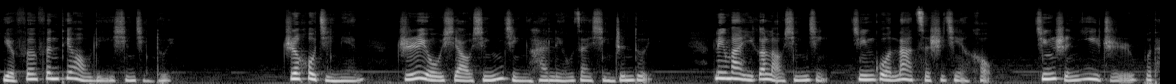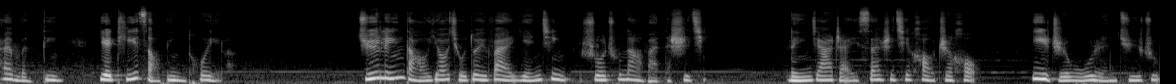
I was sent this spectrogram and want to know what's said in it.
也纷纷调离刑警队。之后几年，只有小刑警还留在刑侦队，另外一个老刑警经过那次事件后，精神一直不太稳定，也提早病退了。局领导要求对外严禁说出那晚的事情。林家宅三十七号之后，一直无人居住，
